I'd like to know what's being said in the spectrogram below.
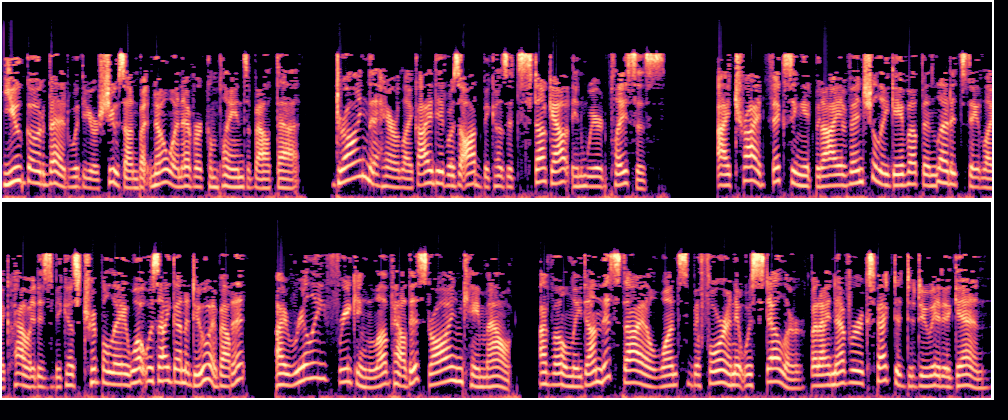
You go to bed with your shoes on but no one ever complains about that. Drawing the hair like I did was odd because it stuck out in weird places. I tried fixing it but I eventually gave up and let it stay like how it is because AAA what was I gonna do about it? I really freaking love how this drawing came out. I've only done this style once before and it was stellar, but I never expected to do it again.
